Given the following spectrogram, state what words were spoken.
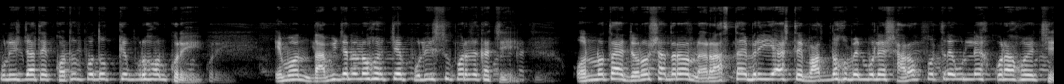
পুলিশ যাতে কঠোর পদক্ষেপ গ্রহণ করে। এমন দাবি জানানো হয়েছে পুলিশ সুপারের কাছে। অন্যথায় জনসাধারণ রাস্তায় বেরিয়ে আসতে বাধ্য হবেন বলে স্মারকপত্রে উল্লেখ করা হয়েছে।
